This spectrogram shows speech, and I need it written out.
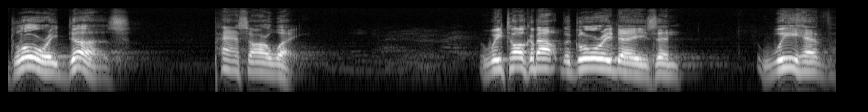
glory does pass our way. We talk about the glory days, and we have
